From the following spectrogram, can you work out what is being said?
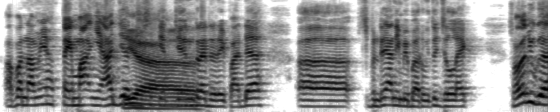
apa namanya temanya aja di Iya. setiap genre daripada eh sebenarnya anime baru itu jelek. Soalnya juga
